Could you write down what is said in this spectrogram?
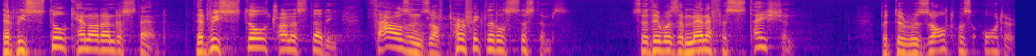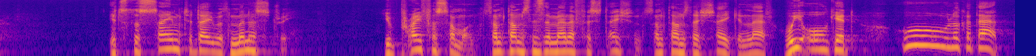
that we still cannot understand, that we're still trying to study. Thousands of perfect little systems. So there was a manifestation, but the result was order. It's the same today with ministry. You pray for someone. Sometimes there's a manifestation. Sometimes they shake and laugh. We all get, ooh, look at that.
